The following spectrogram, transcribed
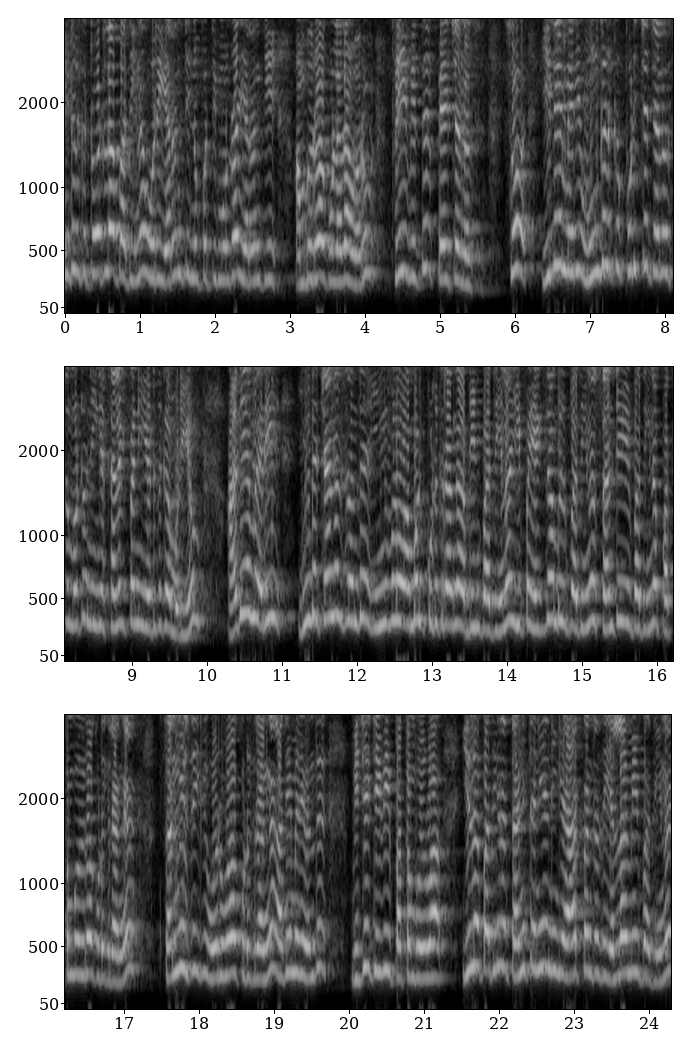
எங்களுக்கு டோட்டலாக பார்த்தீங்கன்னா ஒரு இரநூத்தி முப்பத்தி மூணு ரூபா இரநூத்தி ஐம்பது ரூபாக்குள்ளே தான் வரும். Free with pay channels so இதேமாரி உங்களுக்கு பிடிச்ச சேனல்ஸ் மட்டும் நீங்கள் செலக்ட் பண்ணி எடுத்துக்க முடியும். அதே மாதிரி இந்த சேனல்ஸ் வந்து இவ்வளோ அமௌண்ட் கொடுக்குறாங்க அப்படின்னு பார்த்தீங்கன்னா இப்போ எக்ஸாம்பிள் பார்த்தீங்கன்னா சன் டிவி பார்த்தீங்கன்னா பத்தொம்பது ரூபா கொடுக்குறாங்க. சன் மியூசிக் ஒரு ரூபா கொடுக்குறாங்க. அதேமாதிரி வந்து விஜய் டிவி பத்தொம்பது ரூபா. இதில் பார்த்தீங்கன்னா தனித்தனியாக நீங்கள் ஆட் பண்ணுறது எல்லாமே பார்த்தீங்கன்னா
